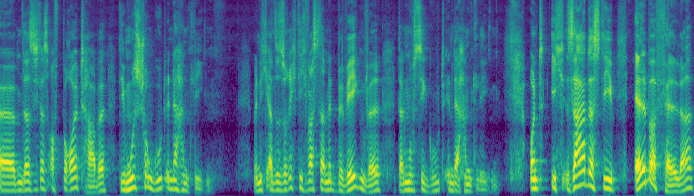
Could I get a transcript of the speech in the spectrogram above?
ähm, dass ich das oft bereut habe, die muss schon gut in der Hand liegen. Wenn ich also so richtig was damit bewegen will, dann muss sie gut in der Hand liegen. Und ich sah, dass die Elberfelder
